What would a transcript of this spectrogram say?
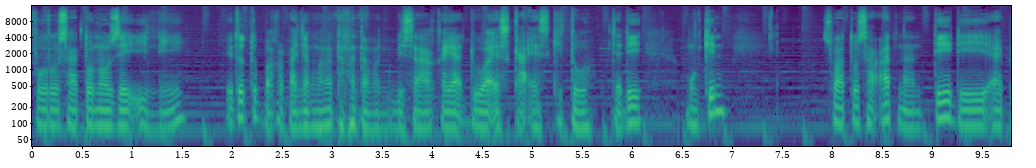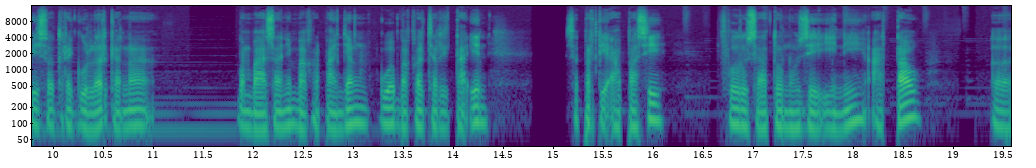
Furusato Noze ini itu tuh bakal panjang banget teman-teman. Bisa kayak 2 SKS gitu. Jadi mungkin suatu saat nanti di episode reguler karena pembahasannya bakal panjang gue bakal ceritain seperti apa sih Furusato Noze ini atau uh,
